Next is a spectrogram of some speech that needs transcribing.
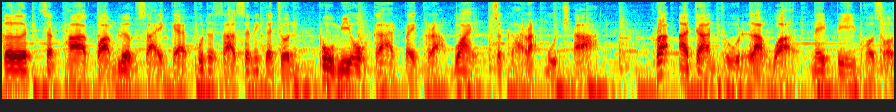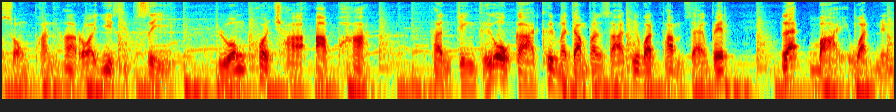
เกิดศรัทธาความเลื่อมใสแก่พุทธศาสนิกชน ผู้มีโอกาสไปกราบไหว้สักการะบูชา พระอาจารย์ทูลเล่าว่าในปีพศ 2524 หลวงพ่อชาอาพาธท่านจึงถือโอกาสขึ้นมาจำพรรษาที่วัดถ้ำแสงเพชร และบ่ายวันหนึ่ง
